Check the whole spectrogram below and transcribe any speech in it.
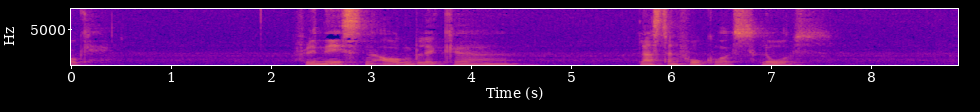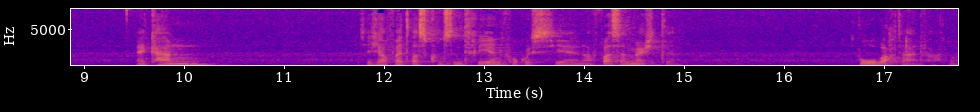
Okay. Für die nächsten Augenblicke lass deinen Fokus los. Er kann sich auf etwas konzentrieren, fokussieren, auf was er möchte. Beobachte einfach nur.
